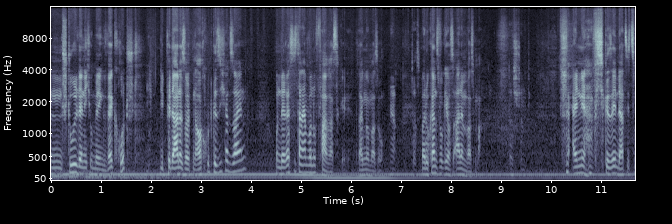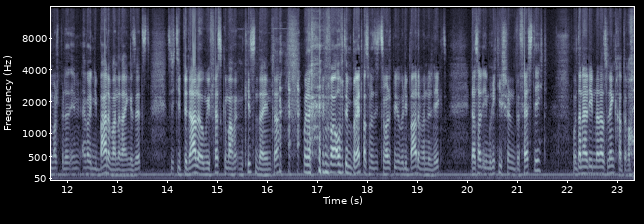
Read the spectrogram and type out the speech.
einen Stuhl, der nicht unbedingt wegrutscht. Die Pedale sollten auch gut gesichert sein. Und der Rest ist dann einfach nur Fahrerskill. Sagen wir mal so. Ja, das, Weil du kannst wirklich aus allem was machen. das stimmt. Einen habe ich gesehen, der hat sich zum Beispiel einfach in die Badewanne reingesetzt, sich die Pedale irgendwie festgemacht mit einem Kissen dahinter und dann einfach auf dem Brett, was man sich zum Beispiel über die Badewanne legt, das halt eben richtig schön befestigt und dann halt eben da das Lenkrad drauf.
